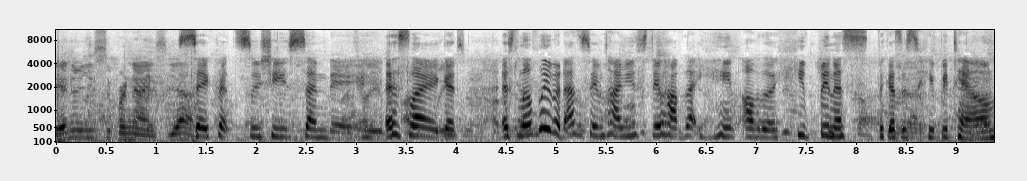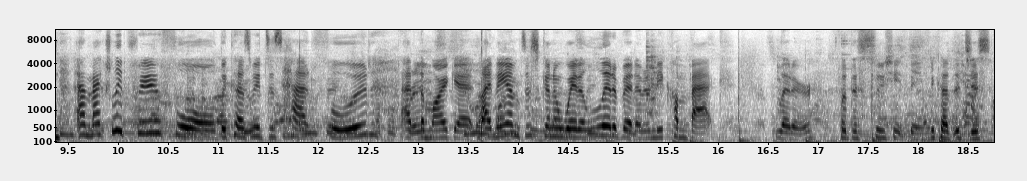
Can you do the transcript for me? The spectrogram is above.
the energy is super nice yeah Sacred Sushi Sunday. It's like it's it's lovely, but at the same time you still have that hint of the hippiness because it's hippie town. I'm actually pretty full because we just had food at the market. I think I'm just gonna wait a little bit and maybe come back later for the sushi thing because it's just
